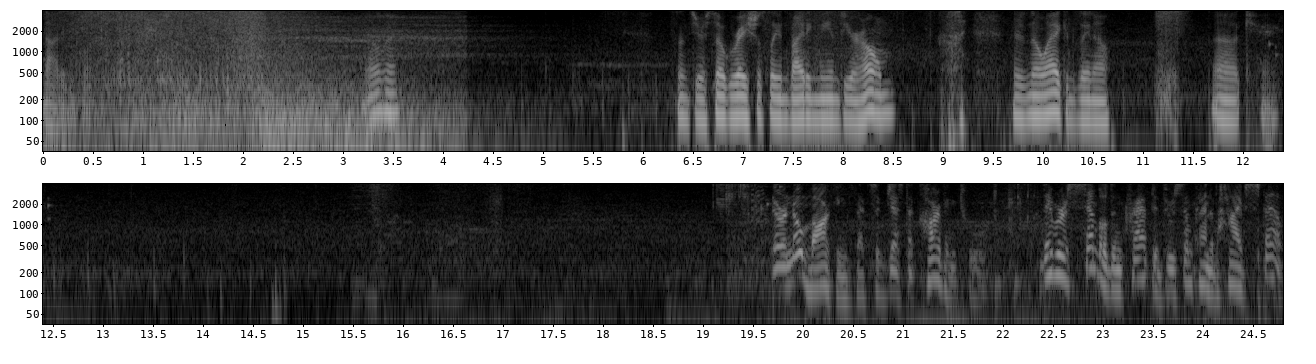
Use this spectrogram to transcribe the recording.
Not even close. Okay. Since you're so graciously inviting me into your home, there's no way I can say no. Okay. There are no markings that suggest a carving tool. They were assembled and crafted through some kind of hive spell.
